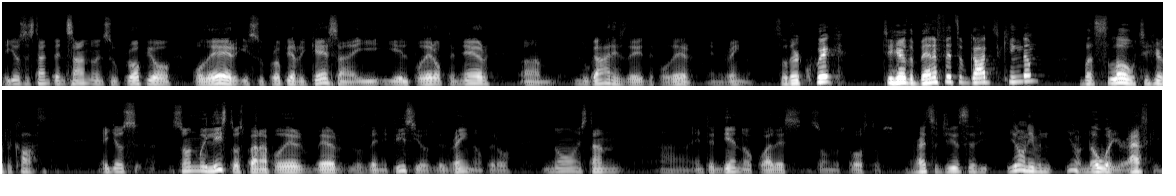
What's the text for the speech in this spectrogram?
Ellos están pensando en su propio poder y su propia riqueza y, y el poder obtener um, lugares de, de poder en el reino. So they're quick to hear the benefits of God's kingdom, but slow to hear the cost. Ellos son muy listos para poder ver los beneficios del reino, pero no están ah, entendiendo cuáles son los costos. Right? So Jesus says, you don't even you don't know what you're asking.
